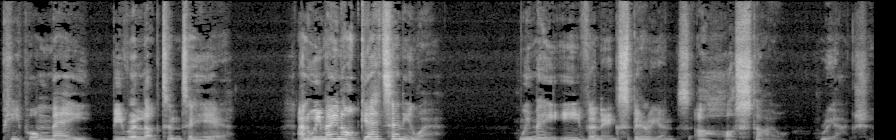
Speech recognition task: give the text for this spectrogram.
People may be reluctant to hear, and we may not get anywhere. We may even experience a hostile reaction.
